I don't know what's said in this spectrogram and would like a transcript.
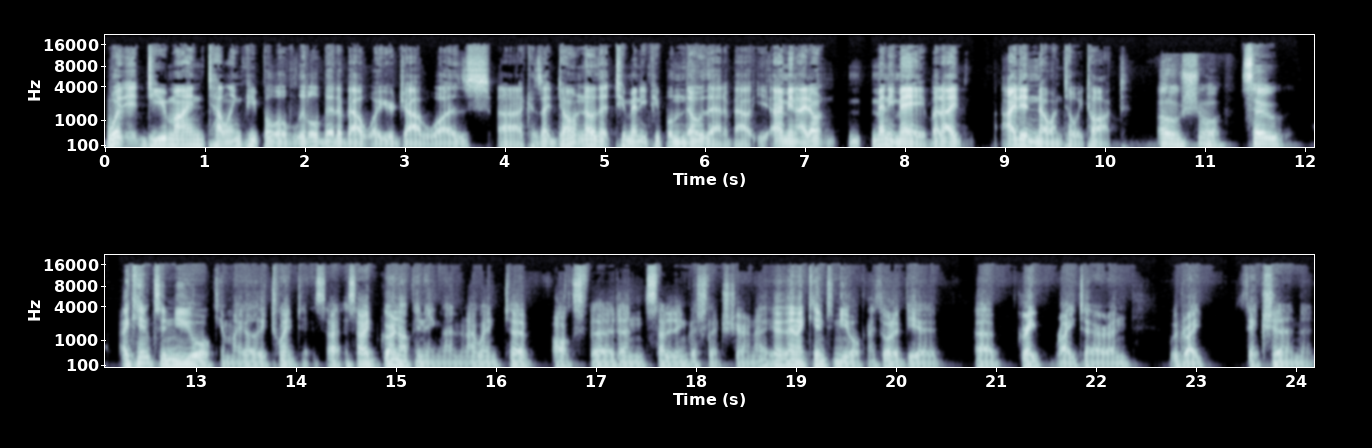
what do you mind telling people a little bit about what your job was? Because uh, I don't know that too many people know that about you. I mean, I don't. Many may, but I I didn't know until we talked. Oh, sure. So I came to New York in my early 20s. so I'd grown up in England and I went to Oxford and studied English literature. And I, then I came to New York and I thought I'd be a, a great writer and would write fiction and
